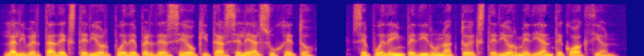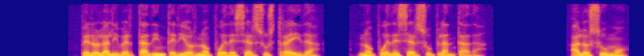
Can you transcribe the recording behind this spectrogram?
la libertad exterior puede perderse o quitársele al sujeto, se puede impedir un acto exterior mediante coacción. Pero la libertad interior no puede ser sustraída, no puede ser suplantada. A lo sumo,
